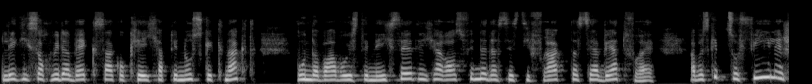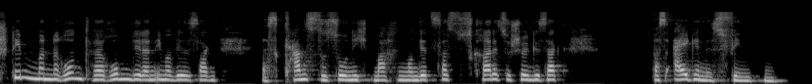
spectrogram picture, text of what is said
lege ich es auch wieder weg, sage, okay, ich habe die Nuss geknackt, wunderbar, wo ist die nächste, die ich herausfinde? Das ist die fragt das sehr wertfrei. Aber es gibt so viele Stimmen rundherum, die dann immer wieder sagen, das kannst du so nicht machen. Und jetzt hast du es gerade so schön gesagt, was eigenes finden.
